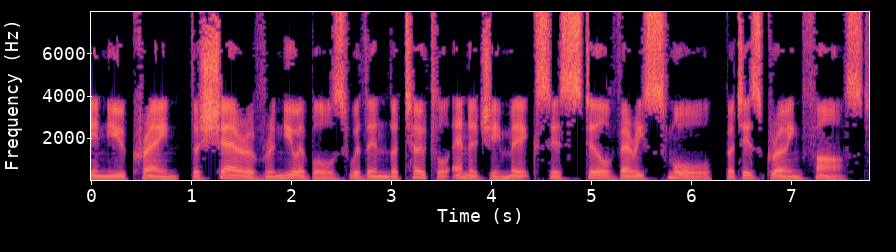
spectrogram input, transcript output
In Ukraine, the share of renewables within the total energy mix is still very small, but is growing fast.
